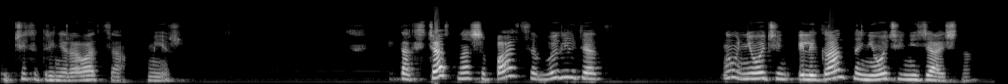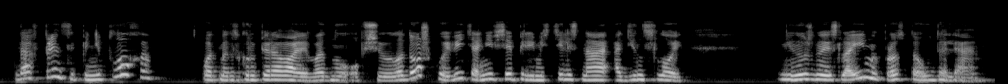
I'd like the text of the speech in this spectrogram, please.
учиться тренироваться меж. Итак, сейчас наши пальцы выглядят ну, не очень элегантно, не очень изящно. Да, в принципе, неплохо. Вот мы их сгруппировали в одну общую ладошку, и видите, они все переместились на один слой. Ненужные слои мы просто удаляем.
